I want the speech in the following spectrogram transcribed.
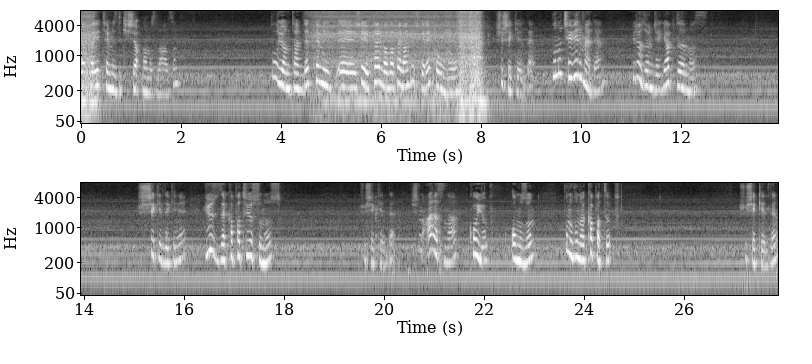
yakayı temiz dikiş yapmamız lazım. Bu yöntemde temiz e, şey pervaza falan hiç gerek olmuyor. Şu şekilde. Bunu çevirmeden biraz önce yaptığımız şu şekildekini yüz yüze kapatıyorsunuz. Şu şekilde. Şunun arasına koyup omuzun bunu buna kapatıp şu şekilde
